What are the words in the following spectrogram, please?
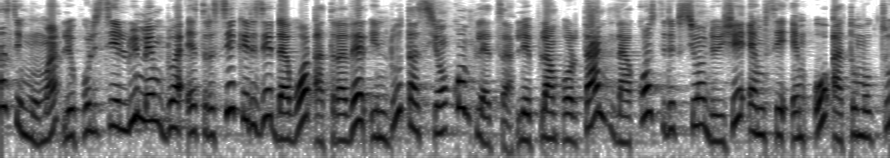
en ce moment, le policier lui-même doit être sécurisé d'abord à travers une dotation complète. Le plan portant la construction de GMCMO à Tomoktu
